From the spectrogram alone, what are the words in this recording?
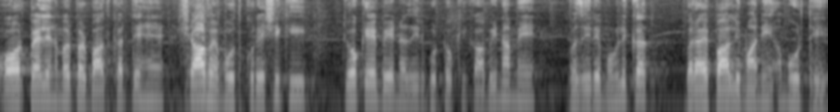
और पहले नंबर पर बात करते हैं शाह महमूद कुरेशी की, जो कि बेनज़ीर भुट्टो की काबीना में वज़ीर ममलिकत बरए पार्लिमानी अमूर थे।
